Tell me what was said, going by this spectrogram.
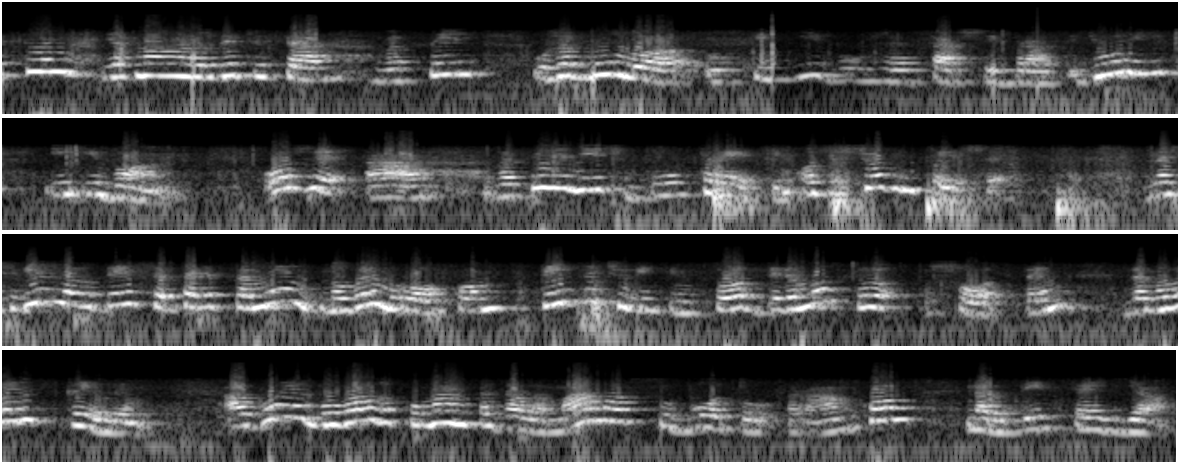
Перед тим, як мав народитися Василь, уже було у сім'ї, був вже старший брат Юрій і Іван. Отже, Василь Ілліч був третім. Отже, що він пише? Значить, він народився перед самим Новим роком 1896 за новим стилем. Або, як бувало, кумам казала мама, в суботу ранком народився я.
